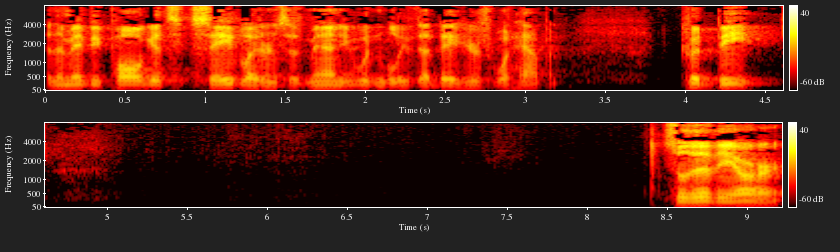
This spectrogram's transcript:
And then maybe Paul gets saved later and says, man, you wouldn't believe that day. Here's what happened. Could be. So there they are.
